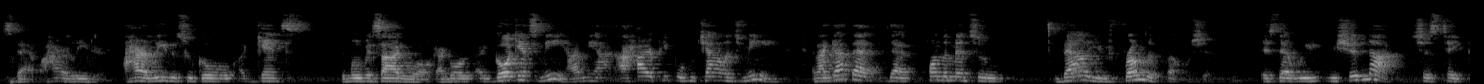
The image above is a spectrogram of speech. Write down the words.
staff. I hire leaders. I hire leaders who go against the moving sidewalk. I go I go against me. I mean, I, I hire people who challenge me, and I got that that fundamental value from the fellowship is that we we should not just take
